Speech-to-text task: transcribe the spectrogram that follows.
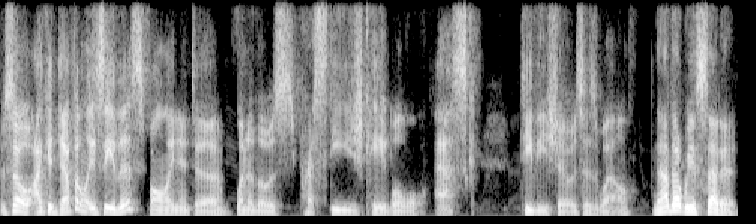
So I could definitely see this falling into one of those prestige cable esque TV shows as well. now that we've said it,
